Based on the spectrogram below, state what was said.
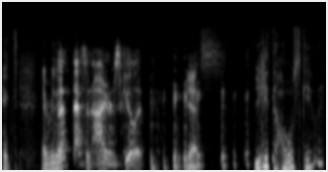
Everything that, that's an iron skillet. yes, you get the whole skillet.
